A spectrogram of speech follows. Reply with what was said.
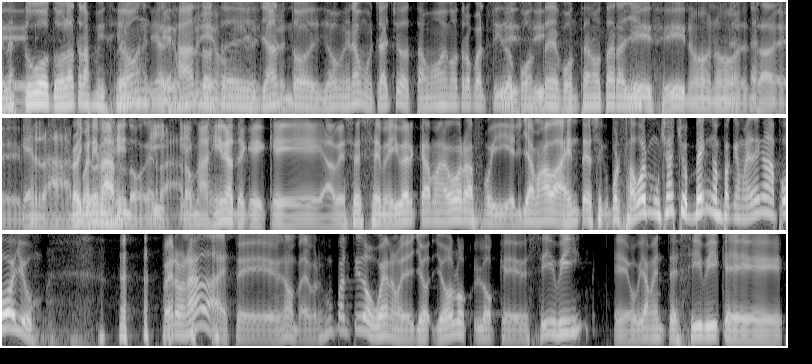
él estuvo toda la transmisión María, quejándose mío, el señor. llanto. Y yo, mira, muchachos, estamos en otro partido. Sí, ponte, sí. ponte a anotar allí. Sí, sí, no, no. ¿sabes? Qué raro, Bueno, llorando, qué i- raro. Imagínate que, que a veces se me iba el camarógrafo y él llamaba a gente de eso, que por favor muchachos vengan para que me den apoyo. pero nada, este, no, pero fue un partido bueno. Yo, yo lo, que sí vi, eh, obviamente sí vi que,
